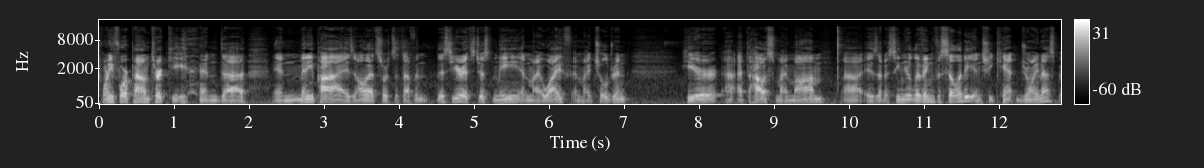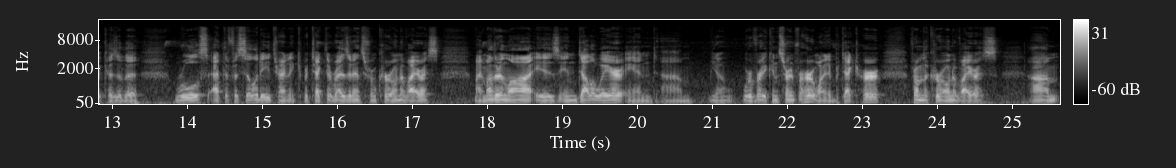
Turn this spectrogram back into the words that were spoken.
24 pound turkey and uh, and many pies and all that sorts of stuff. And this year it's just me and my wife and my children here uh, at the house. My mom uh, is at a senior living facility and she can't join us because of the rules at the facility trying to protect the residents from coronavirus. My mother-in-law is in Delaware and um, you know we're very concerned for her, wanting to protect her from the coronavirus. Um,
